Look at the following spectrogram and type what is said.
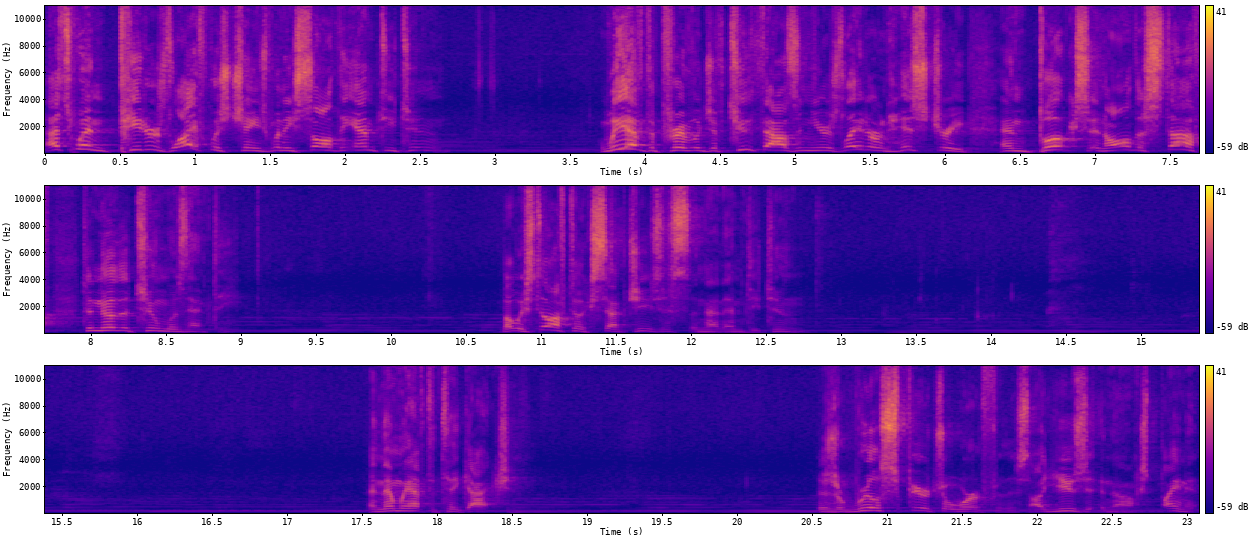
that's when Peter's life was changed, when he saw the empty tomb. We have the privilege of 2,000 years later in history and books and all the stuff to know the tomb was empty. But we still have to accept Jesus in that empty tomb. And then we have to take action. There's a real spiritual word for this. I'll use it and I'll explain it.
